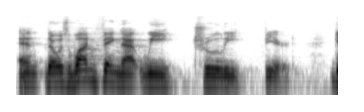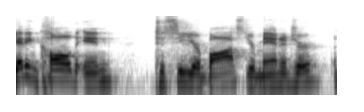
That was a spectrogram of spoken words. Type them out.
And there was one thing that we truly feared. getting called in to see your boss, your manager,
